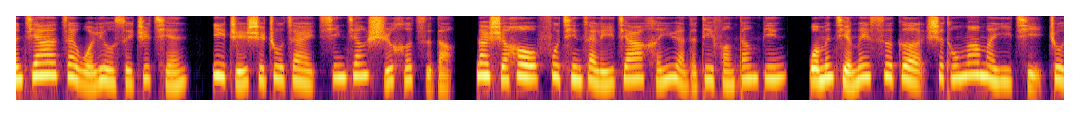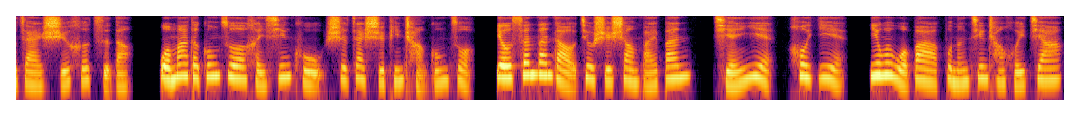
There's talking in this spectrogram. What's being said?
们家在我六岁之前一直是住在新疆石河子的，那时候父亲在离家很远的地方当兵，我们姐妹四个是同妈妈一起住在石河子的。我妈的工作很辛苦，是在食品厂工作，有三班倒，就是上白班，前夜、后夜。因为我爸不能经常回家，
